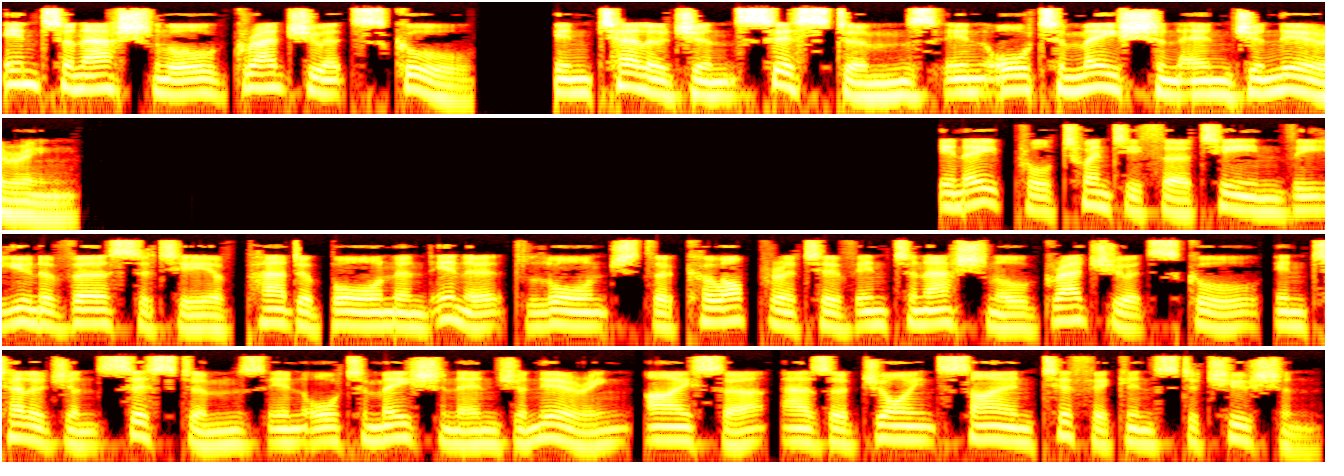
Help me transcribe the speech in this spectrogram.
International Graduate School. Intelligent Systems in Automation Engineering In April 2013 the University of Paderborn and INET launched the Cooperative International Graduate School Intelligent Systems in Automation Engineering as a joint scientific institution.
